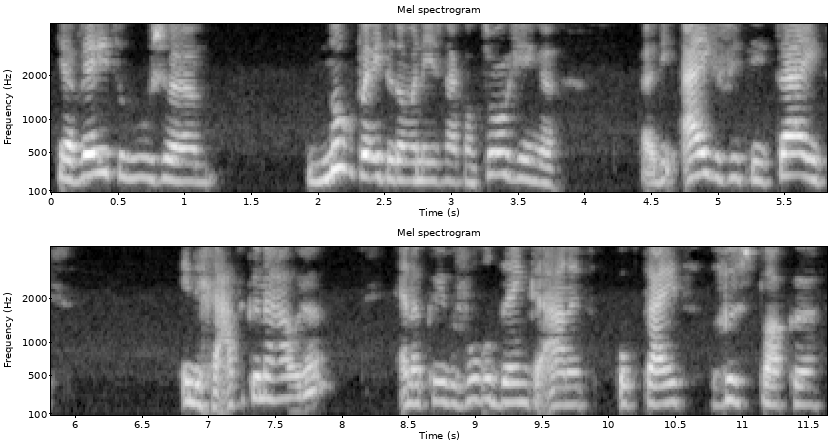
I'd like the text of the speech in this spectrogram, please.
ja, weten hoe ze nog beter dan wanneer ze naar kantoor gingen, uh, die eigen vitaliteit in de gaten kunnen houden. En dan kun je bijvoorbeeld denken aan het op tijd rust pakken,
